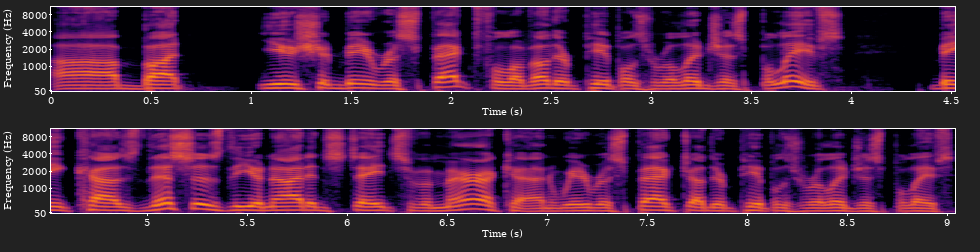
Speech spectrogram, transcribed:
Uh, but you should be respectful of other people's religious beliefs because this is the United States of America and we respect other people's religious beliefs.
